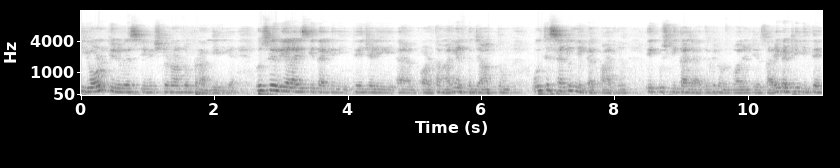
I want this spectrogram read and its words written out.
ਯੋਰਕ ਯੂਨੀਵਰਸਿਟੀ ਵਿੱਚ ਟੋਰਾਂਟੋ ਪੜ੍ਹਾਉਂਦੀ ਰਹੀ ਹੈ ਉਸਨੇ ਰਿਅਲਾਈਜ਼ ਕੀਤਾ ਕਿ ਤੇ ਜਿਹੜੀ ਔਰਤਾਂ ਆ ਰਹੀਆਂ ਪੰਜਾਬ ਤੋਂ ਉਹ ਇੱਥੇ ਸੈਟਲ ਨਹੀਂ ਕਰ ਪਾ ਰਹੀਆਂ ਕਿ ਕੁਝ ਕੀਤਾ ਜਾਏ ਤੇ ਫਿਰ ਉਹਨਾਂ ਵਲੰਟੀਅਰ ਸਾਰੇ ਇਕੱਠੇ ਕੀਤੇ।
